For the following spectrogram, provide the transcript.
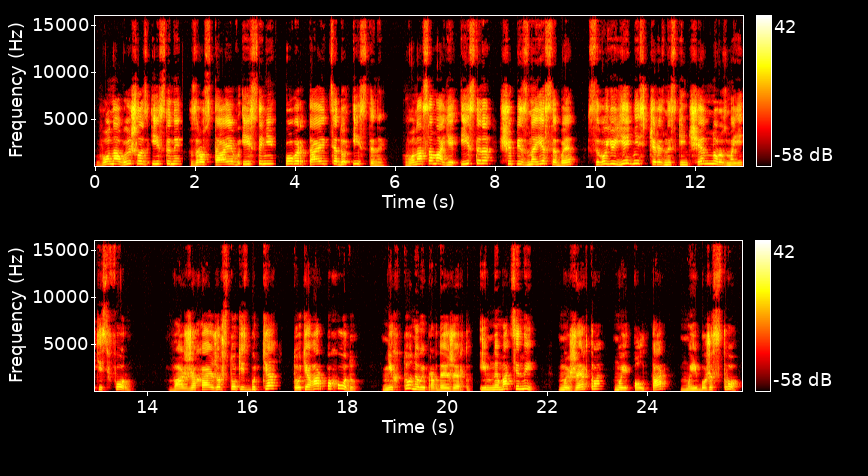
Вона вийшла з істини, зростає в істині, повертається до істини. Вона сама є істина, що пізнає себе, свою єдність через нескінченну розмаїтість форм. Вас жахає жорстокість буття, то тягар походу. Ніхто не виправдає жертв, їм нема ціни. Ми жертва, ми олтар, ми божество.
